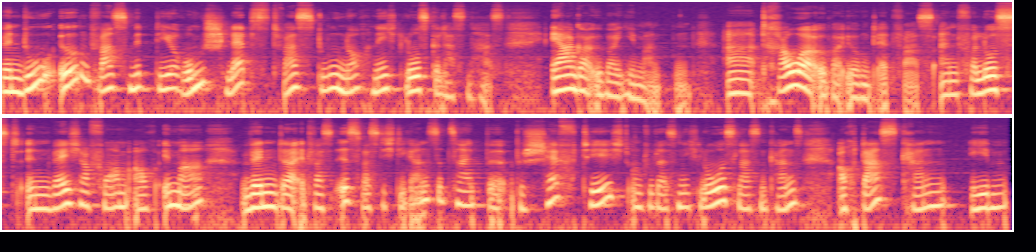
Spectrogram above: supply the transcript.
wenn du irgendwas mit dir rumschleppst, was du noch nicht losgelassen hast. Ärger über jemanden, äh, Trauer über irgendetwas, ein Verlust, in welcher Form auch immer, wenn da etwas ist, was dich die ganze Zeit be beschäftigt und du das nicht loslassen kannst, auch das kann eben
